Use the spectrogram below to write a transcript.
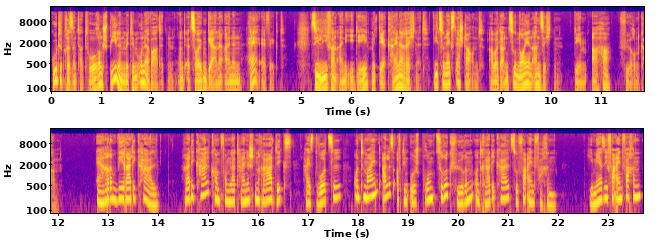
Gute Präsentatoren spielen mit dem Unerwarteten und erzeugen gerne einen Hä-Effekt. Sie liefern eine Idee, mit der keiner rechnet, die zunächst erstaunt, aber dann zu neuen Ansichten, dem Aha führen kann. R wie radikal. Radikal kommt vom lateinischen radix, heißt Wurzel und meint alles auf den Ursprung zurückführen und radikal zu vereinfachen. Je mehr sie vereinfachen,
